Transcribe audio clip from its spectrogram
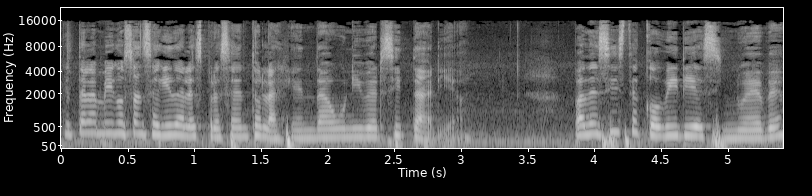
¿Qué tal amigos? Enseguida les presento la agenda universitaria. ¿Padeciste COVID-19?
